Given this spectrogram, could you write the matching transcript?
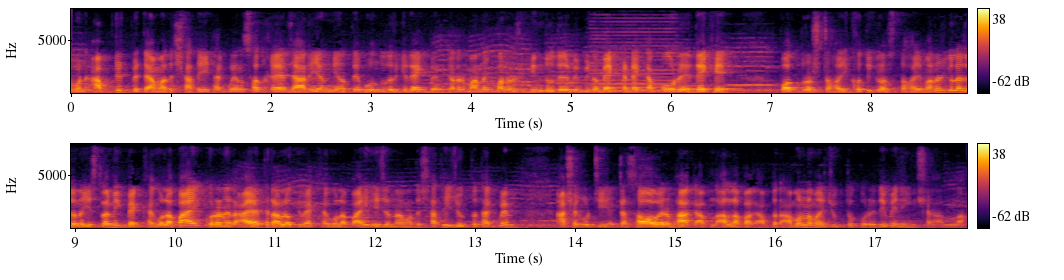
এমন আপডেট পেতে আমাদের সাথেই থাকবেন। সদকায় জারিয়ান নিয়তে বন্ধুদেরকে দেখবেন, কারণ মানুষ মানুষ হিন্দুদের বিভিন্ন ব্যাখ্যা ট্যাখ্যা পড়ে দেখে পথভ্রষ্ট হয়, ক্ষতিগ্রস্ত হয়। মানুষগুলো যেন ইসলামিক ব্যাখ্যাগুলো পায়, কোরআনের আয়াতের আলোকে ব্যাখ্যাগুলো পায় এই জন্য আমাদের সাথেই যুক্ত থাকবেন। আশা করছি একটা সওয়াবের ভাগ আল্লাহ পাক আপনার আমল নামায় যুক্ত করে দেবেন, ইনশাআল্লাহ।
